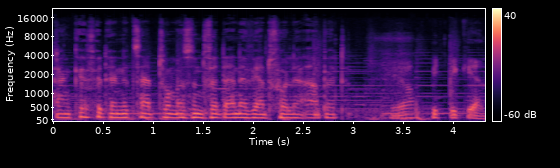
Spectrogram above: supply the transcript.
Danke für deine Zeit, Thomas, und für deine wertvolle Arbeit. Ja, bitte gern.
